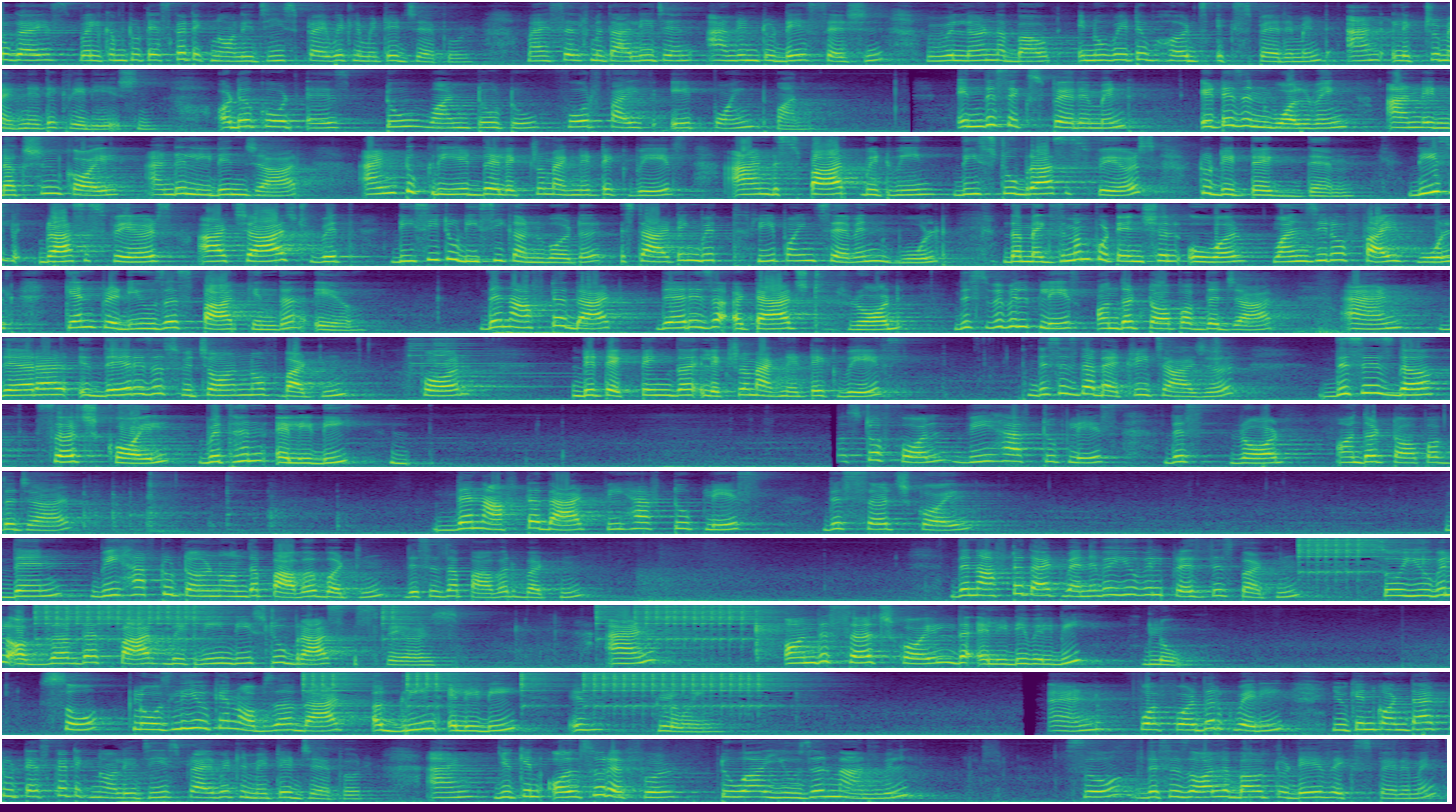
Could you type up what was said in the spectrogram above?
Hello guys, welcome to Tesca Technologies Private Limited Jaipur. Myself Mitali Jain and in today's session we will learn about innovative Hertz experiment and electromagnetic radiation. Order code is 2122458.1. In this experiment, it is involving an induction coil and a Leyden jar and to create the electromagnetic waves and spark between these two brass spheres to detect them. These brass spheres are charged with DC to DC converter starting with 3.7 volt. The maximum potential over 105 volt can produce a spark in the air. Then after that there is a attached rod. This we will place on the top of the jar and there are there is a switch on of button for detecting the electromagnetic waves. This is the battery charger. This is the search coil with an LED. First of all, we have to place this rod on the top of the jar. Then after that, we have to place this search coil. Then we have to turn on the power button. This is the power button. Then after that, whenever you will press this button, so you will observe the spark between these two brass spheres and on the search coil the LED will be glow. So closely you can observe that a green LED is glowing. And for further query, you can contact to Tesca Technologies Private Limited Jaipur and you can also refer to our user manual. So this is all about today's experiment.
